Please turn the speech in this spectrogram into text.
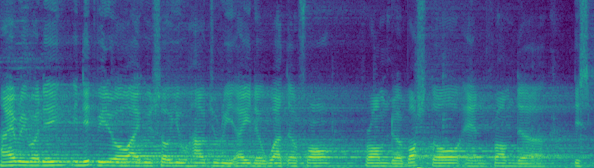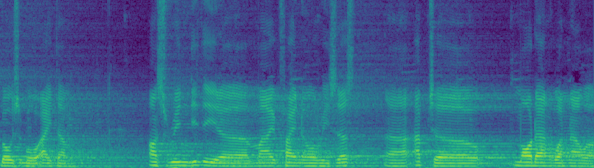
Hi everybody, in this video I will show you how to create the waterfall from the bottle and from the disposable item. On screen this is uh, my final result uh, after more than one hour.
